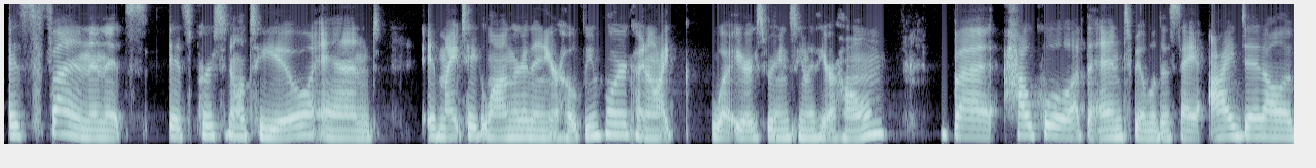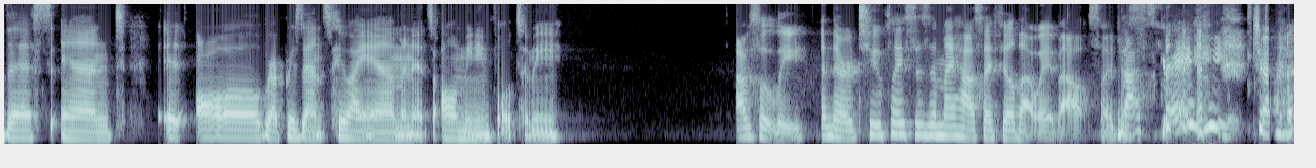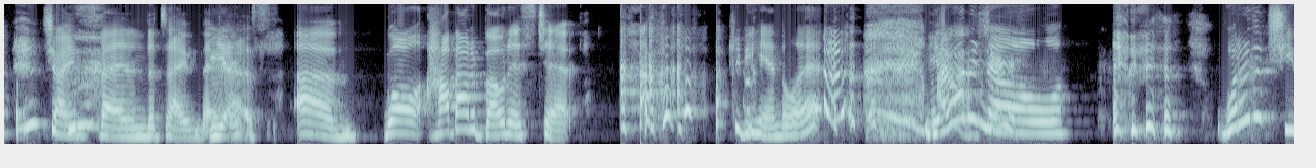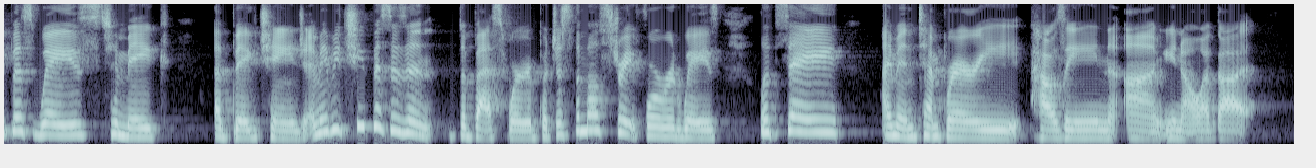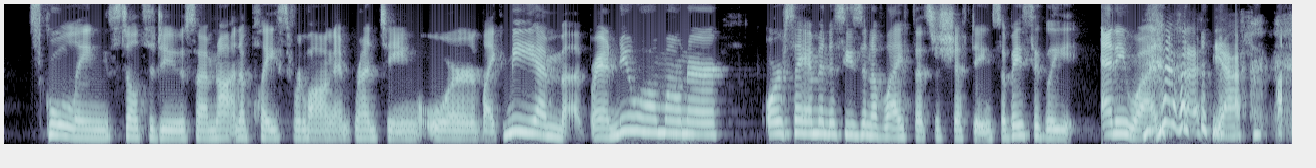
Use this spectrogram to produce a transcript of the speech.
it's fun and it's it's personal to you and it might take longer than you're hoping for, kind of like what you're experiencing with your home. But how cool at the end to be able to say, I did all of this and it all represents who I am and it's all meaningful to me. Absolutely. And there are two places in my house I feel that way about. So I just That's great. try try and spend the time there. yes. Um, well, how about a bonus tip? Can you handle it? Yeah, I want to sure. know what are the cheapest ways to make a big change? And maybe cheapest isn't the best word, but just the most straightforward ways. Let's say I'm in temporary housing. Um, you know, I've got schooling still to do, so I'm not in a place for long. I'm renting, or like me, I'm a brand new homeowner, or say I'm in a season of life that's just shifting. So basically, anyone. yeah.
